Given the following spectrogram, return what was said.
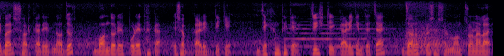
এবার সরকারের নজর বন্দরে পড়ে থাকা এসব গাড়ির দিকে, যেখান থেকে ত্রিশটি গাড়ি কিনতে চায় জনপ্রশাসন মন্ত্রণালয়।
